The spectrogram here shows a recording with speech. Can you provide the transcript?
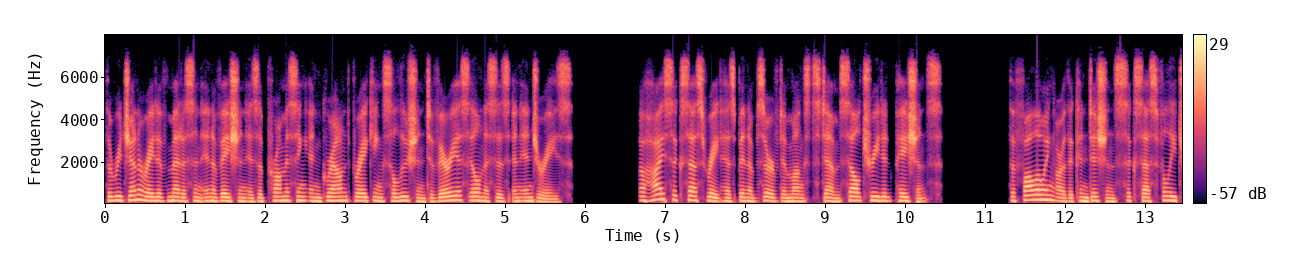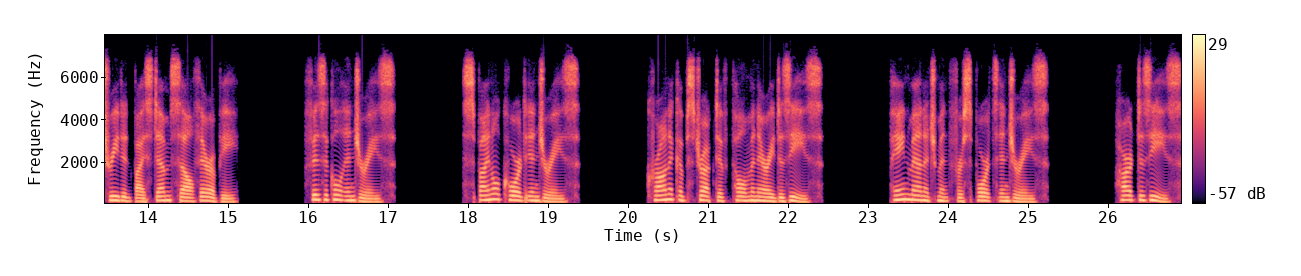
The regenerative medicine innovation is a promising and groundbreaking solution to various illnesses and injuries. A high success rate has been observed amongst stem cell treated patients. The following are the conditions successfully treated by stem cell therapy. Physical injuries. Spinal cord injuries. Chronic obstructive pulmonary disease. Pain management for sports injuries. Heart disease.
